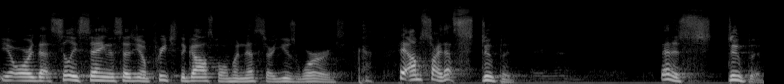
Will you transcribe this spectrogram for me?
You know, or that silly saying that says, you know, preach the gospel and when necessary, use words. Hey, I'm sorry, that's stupid. That is stupid.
